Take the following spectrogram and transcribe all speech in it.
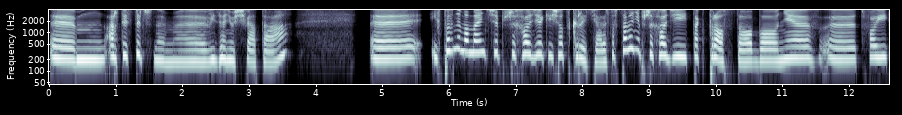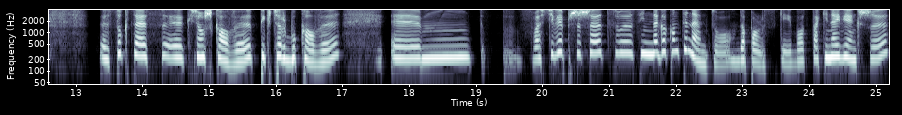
um, artystycznym e, widzeniu świata. E, I w pewnym momencie przychodzi jakieś odkrycie, ale to wcale nie przychodzi tak prosto, bo nie e, twoi sukces książkowy, picturebookowy właściwie przyszedł z innego kontynentu do Polski, bo taki największy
